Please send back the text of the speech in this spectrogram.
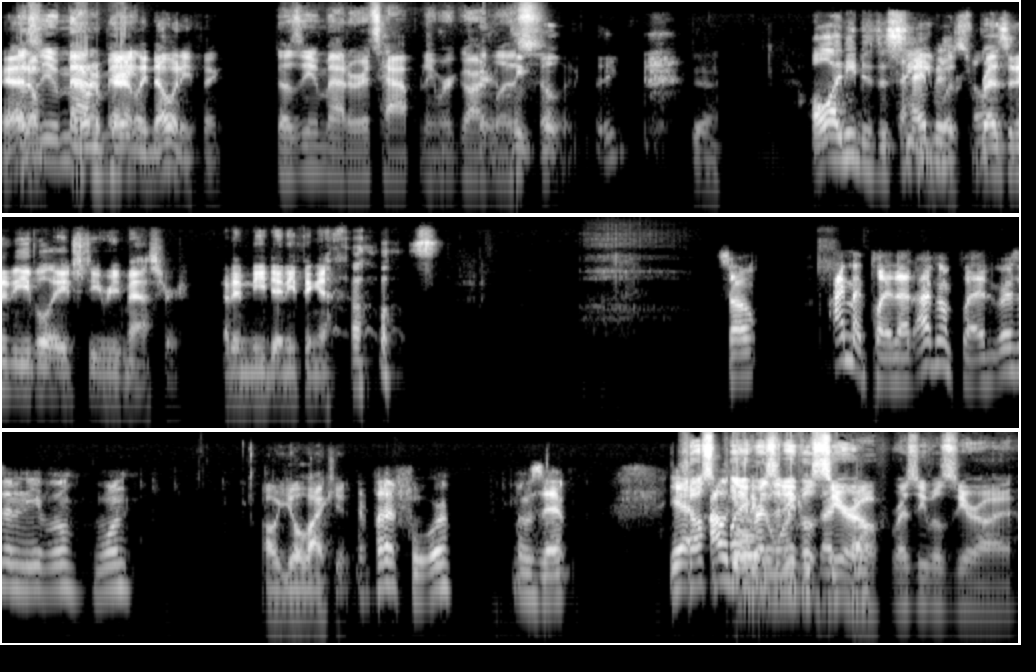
yeah, Doesn't don't, even I don't matter, apparently mate. know anything. doesn't even matter. It's happening regardless. know anything. Yeah. All I needed to see was real. Resident Evil HD remaster. I didn't need anything else. So, I might play that. I've not played Resident Evil 1. Oh, you'll like it. I played 4. That was it. Yeah, should also I'll play get it Resident when Evil it comes out, Zero. Resident Evil Zero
